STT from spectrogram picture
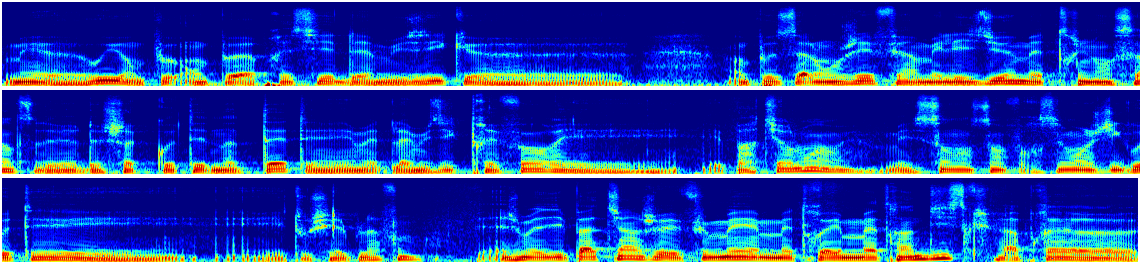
Mais euh, oui, on peut, on peut apprécier de la musique un peu s'allonger, fermer les yeux, mettre une enceinte de, chaque côté de notre tête et mettre la musique très fort et, partir loin, mais sans, sans, forcément gigoter et, toucher le plafond. je me dis pas, tiens, je vais fumer et mettre, mettre un disque. Après, euh,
